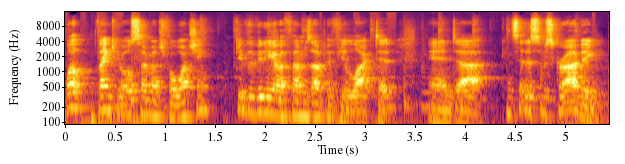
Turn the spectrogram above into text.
Well, thank you all so much for watching. Give the video a thumbs up if you liked it, and uh, consider subscribing,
